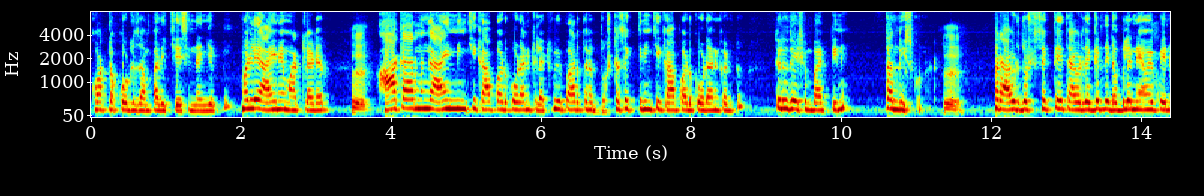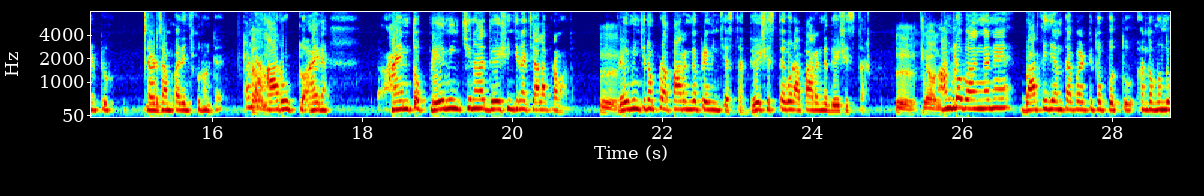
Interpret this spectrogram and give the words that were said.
కోట్ల కోట్లు సంపాదించేసిందని చెప్పి మళ్ళీ ఆయనే మాట్లాడారు. ఆ కారణంగా ఆయన నుంచి కాపాడుకోవడానికి లక్ష్మీ పార్వతిని దుష్ట శక్తి నుంచి కాపాడుకోవడానికంటూ తెలుగుదేశం పార్టీని తను తీసుకున్నాడు. మరి ఆవిడ దుష్ట శక్తి అయితే ఆవిడ దగ్గరది డబ్బులన్నీ ఏమైపోయినట్టు ఆవిడ సంపాదించుకుని ఉంటాయి అంటే ఆ రూట్లో ఆయన ఆయనతో ప్రేమించినా ద్వేషించినా చాలా ప్రమాదం. ప్రేమించినప్పుడు అపారంగా ప్రేమించేస్తారు. ద్వేషిస్తే కూడా అపారంగా ద్వేషిస్తారు. అందులో భాగంగానే భారతీయ జనతా పార్టీతో పొత్తు అంతకుముందు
